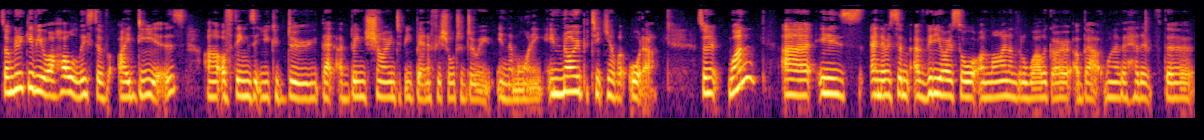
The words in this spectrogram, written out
So, I'm going to give you a whole list of ideas uh, of things that you could do that have been shown to be beneficial to do in the morning in no particular order. So, one, uh, is, and there was some, a video I saw online a little while ago about one of the head of the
